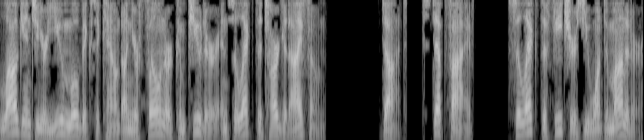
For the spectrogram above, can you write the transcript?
Log into your Umobix account on your phone or computer and select the target iPhone. Dot. Step 5. Select the features you want to monitor.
